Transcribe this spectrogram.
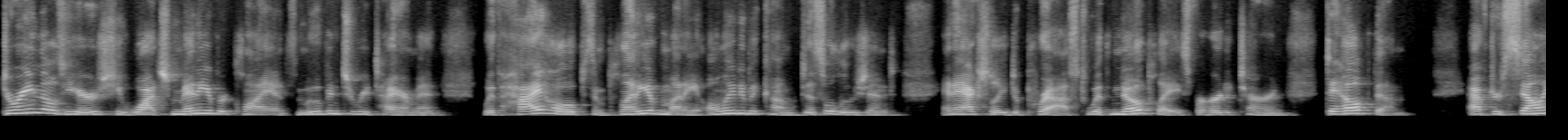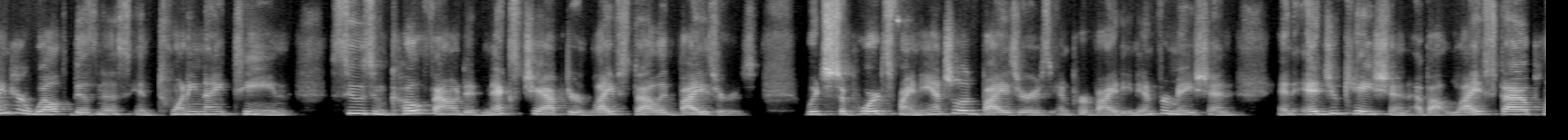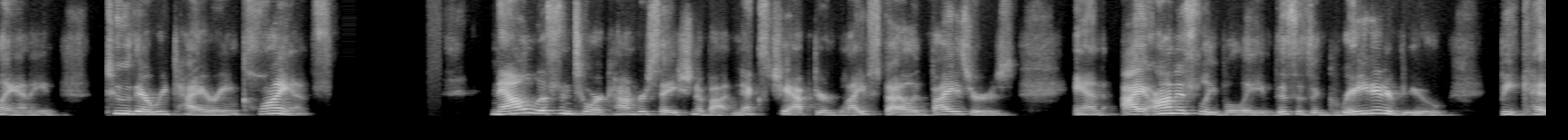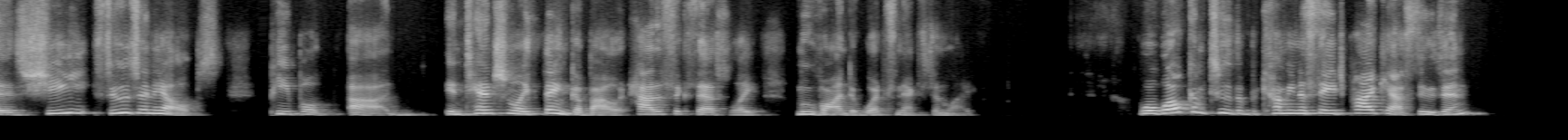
During those years, she watched many of her clients move into retirement with high hopes and plenty of money, only to become disillusioned and actually depressed with no place for her to turn to help them. After selling her wealth business in 2019, Susan co founded Next Chapter Lifestyle Advisors, which supports financial advisors in providing information and education about lifestyle planning to their retiring clients. Now, listen to our conversation about Next Chapter Lifestyle Advisors. And I honestly believe this is a great interview because she, Susan, helps people uh, intentionally think about how to successfully move on to what's next in life. Well, welcome to the Becoming a Sage podcast, Susan.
